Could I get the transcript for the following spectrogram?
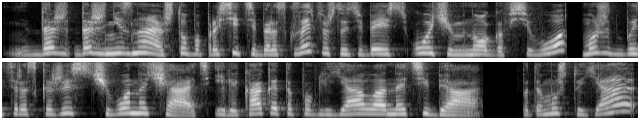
Даже, даже не знаю, что попросить тебя рассказать, потому что у тебя есть очень много всего. Может быть, расскажи, с чего начать или как это повлияло на тебя. Потому что я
